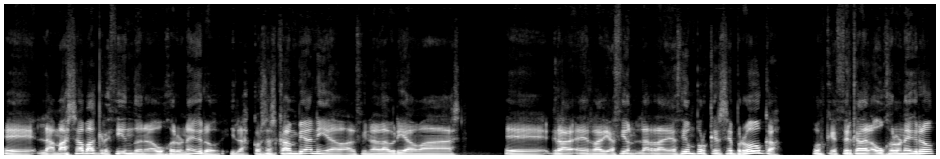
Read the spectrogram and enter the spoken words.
eh, la masa va creciendo en el agujero negro y las cosas cambian y a- al final habría más eh, radiación. ¿La radiación por qué se provoca? Porque cerca del agujero negro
